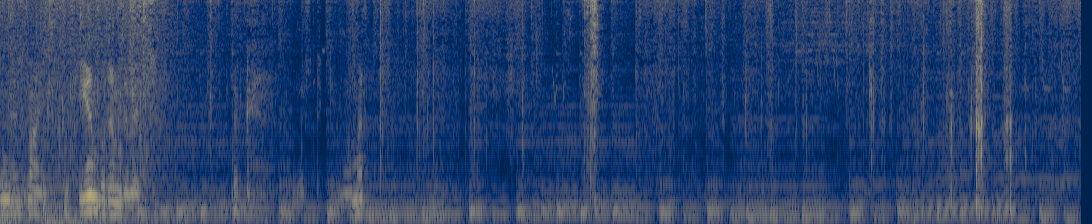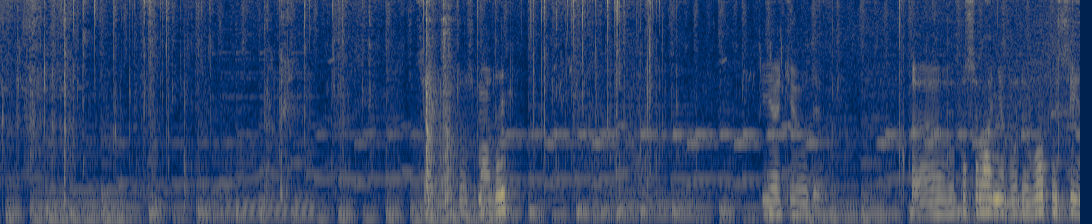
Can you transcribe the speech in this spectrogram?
не знаю, що тут є, будемо дивитися. Так, ось такий номер. Модуль. 5.1. Е, Посилання буде в описі.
